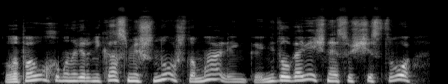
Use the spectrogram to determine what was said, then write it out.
Лопоухому наверняка смешно, что маленькое, недолговечное существо —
